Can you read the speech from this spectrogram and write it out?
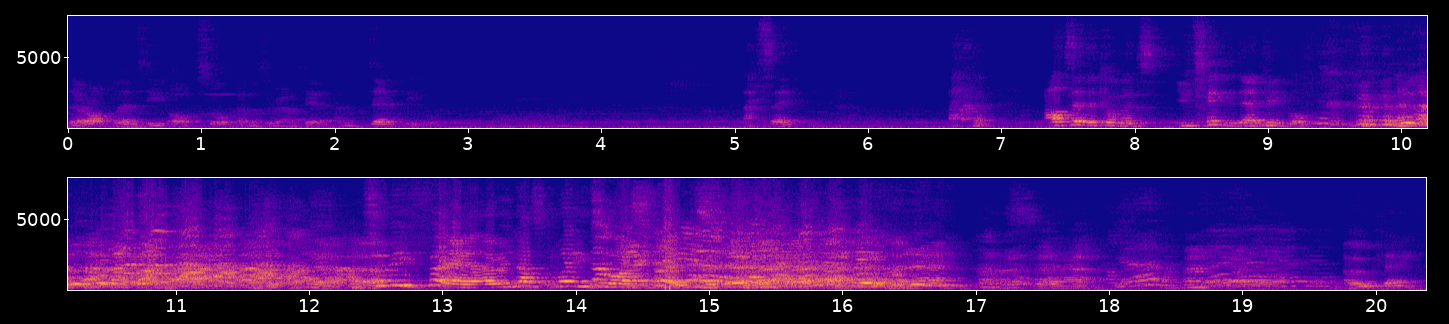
There are plenty of covers around here and dead people. I say, I'll take the cupboards. You take the dead people. to be fair, I mean that's playing to our That's- strengths. yeah. Yeah, yeah, yeah. Okay.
